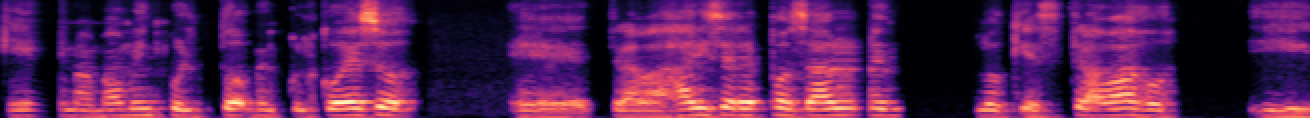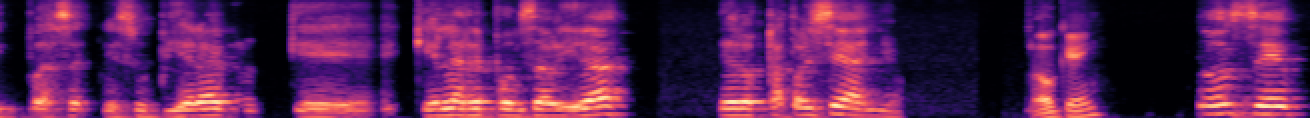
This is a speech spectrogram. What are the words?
que mi mamá me inculcó, me inculcó eso, eh, trabajar y ser responsable lo que es trabajo y pues, que supiera que, que es la responsabilidad de los 14 años. Ok. Entonces,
